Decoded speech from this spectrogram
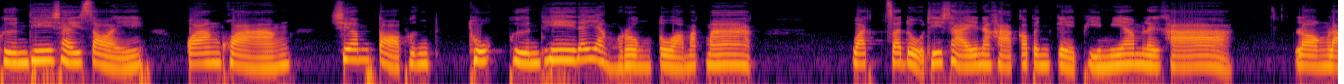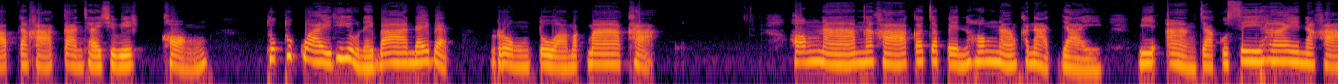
พื้นที่ใช้สอย กว้างขวาง เชื่อมต่อพึ่ง ทุกพื้นที่ได้อย่างลงตัวมากๆ วัสดุที่ใช้นะคะก็เป็นเกรดพรีเมียมเลยค่ะ รองรับนะคะการใช้ชีวิตของทุกๆวัยที่อยู่ในบ้านได้แบบลงตัวมากๆค่ะ ห้องน้ำนะคะก็จะเป็นห้องน้ำขนาดใหญ่ มีอ่างจากุซี่ให้นะคะ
